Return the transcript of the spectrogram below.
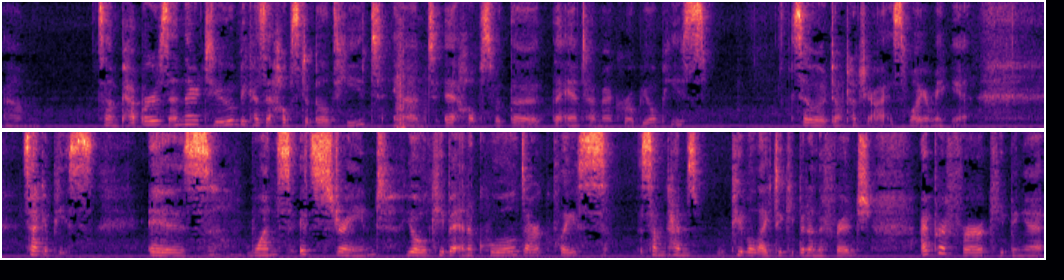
um, some peppers in there too because it helps to build heat and it helps with the, the antimicrobial piece. So don't touch your eyes while you're making it. Second piece is once it's strained, you'll keep it in a cool, dark place. Sometimes people like to keep it in the fridge. I prefer keeping it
